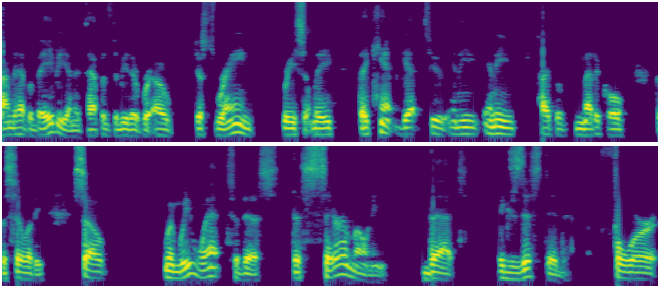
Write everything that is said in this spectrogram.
time to have a baby and it happens to be the, uh, just rained recently. They can't get to any, any type of medical facility. So when we went to this, the ceremony that existed for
